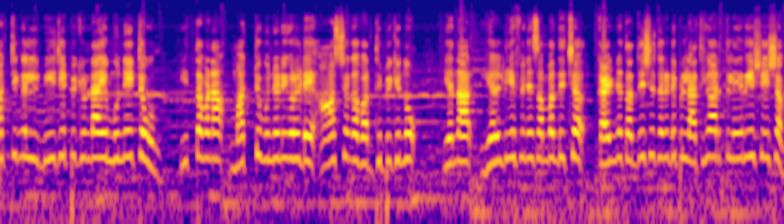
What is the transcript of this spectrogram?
ആറ്റിങ്ങലിൽ ബി ജെ പിക്കുണ്ടായ മുന്നേറ്റവും ഇത്തവണ മറ്റു മുന്നണികളുടെ ആശങ്ക വർദ്ധിപ്പിക്കുന്നു. എന്നാൽ എൽ ഡി എഫിനെ സംബന്ധിച്ച് കഴിഞ്ഞ തദ്ദേശ തെരഞ്ഞെടുപ്പിൽ അധികാരത്തിലേറിയ ശേഷം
